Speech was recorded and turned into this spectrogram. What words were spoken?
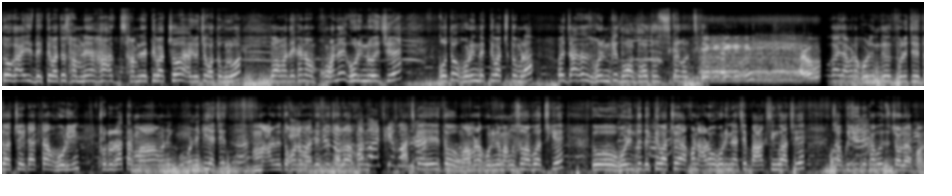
তো গাইজ দেখতে পাচ্ছ সামনে হাত সামনে দেখতে পাচ্ছ আর রয়েছে কতগুলো তো আমাদের এখানে অনেক হরিণ রয়েছে কত হরিণ দেখতে পাচ্ছ তোমরা যা যা হরিণকে ধর ধর ধর শিকার করছি গাছ আমরা হরিণ ধরেছে দেখতে পাচ্ছ এটা একটা হরিণ ছোটরা তার মা অনেক অনেকেই আছে মারবে তখন আমাদের তো চলো এখন আজকে এই তো আমরা হরিণের মাংস খাব আজকে তো হরিণ তো দেখতে পাচ্ছ এখন আরও হরিণ আছে বাঘ সিংহ আছে সব কিছুই দেখাবো তো চলো এখন।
